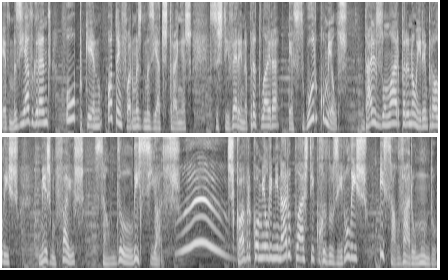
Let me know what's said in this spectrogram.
é demasiado grande ou pequeno ou tem formas demasiado estranhas. Se estiverem na prateleira, é seguro comê-los. Dá-lhes um lar para não irem para o lixo. Mesmo feios, são deliciosos. Descobre como eliminar o plástico, reduzir o lixo e salvar o mundo.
